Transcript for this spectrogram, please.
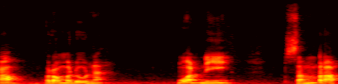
อ้าวเรามาดูนะ งวดนี้สำหรับ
